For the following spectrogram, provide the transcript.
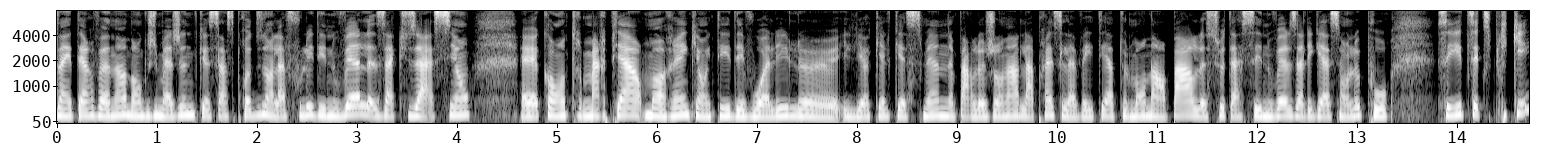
intervenants. Donc, j'imagine que ça se produit dans la foulée des nouvelles accusations euh, contre Marie-Pierre Morin qui ont été dévoilées il y a quelques semaines par le journal de la presse. Elle avait été à Tout le monde en parle suite à ces nouvelles allégations-là pour essayer de s'expliquer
